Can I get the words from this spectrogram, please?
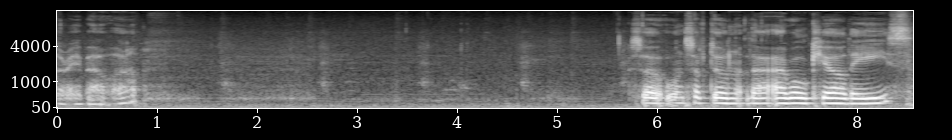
Sorry about that. So once I've done that, I will cure these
